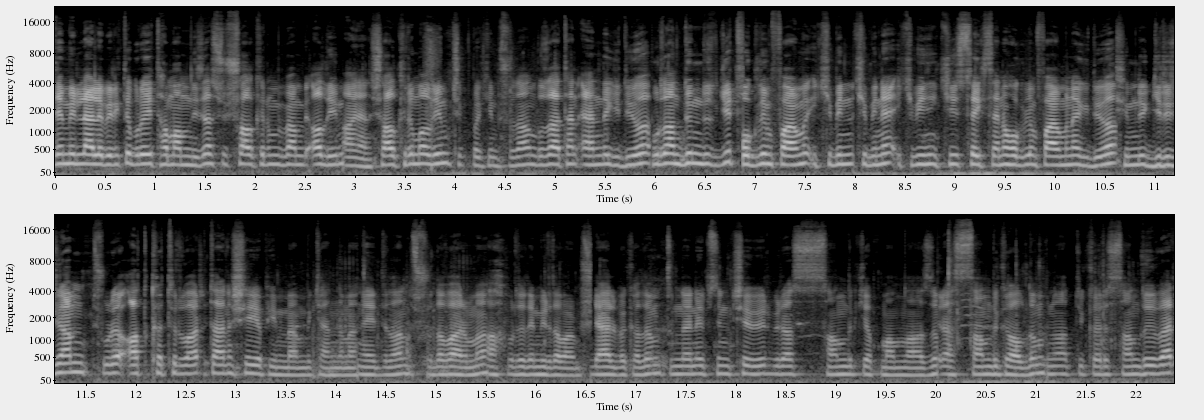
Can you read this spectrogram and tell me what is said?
Demirlerle birlikte burayı tamamlayacağız. Şu şalkırımı ben bir alayım. Aynen şalkırımı alayım. Çık bakayım şuradan. Bu zaten ende gidiyor. Buradan dümdüz git. Hoglin Farm'ı 2000, 2000'e 2280'e Hoglin Farm'ına gidiyor. Şimdi gireceğim Şuraya at katır var. Bir tane şey yapayım ben bir kendime. Neydi lan? Şurada var mı? Ah burada demir de varmış. Gel bakalım. Bunların hepsini çevir. Biraz sandık yapmam lazım. Biraz sandık aldım. Bunu at yukarı sandığı ver.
